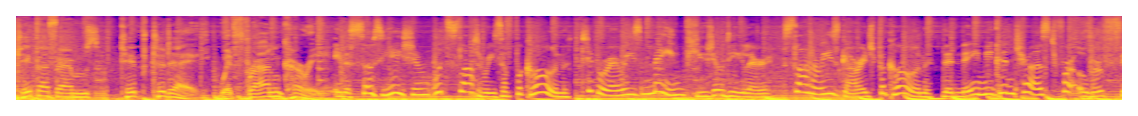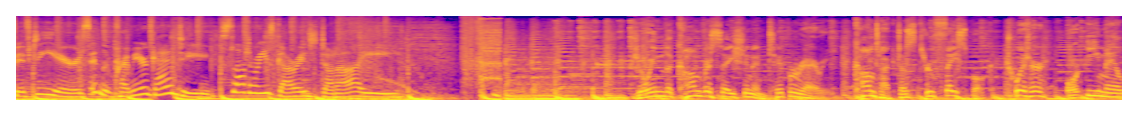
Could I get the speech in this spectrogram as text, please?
Tipp FM's Tipp Today with Fran Curry. In association with Slattery's of Puckane, Tipperary's main Peugeot dealer. Slattery's Garage Puckane, the name you can trust for over 50 years in the Premier County. Slattery'sGarage.ie. Join the conversation in Tipperary. Contact us through Facebook, Twitter, or email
